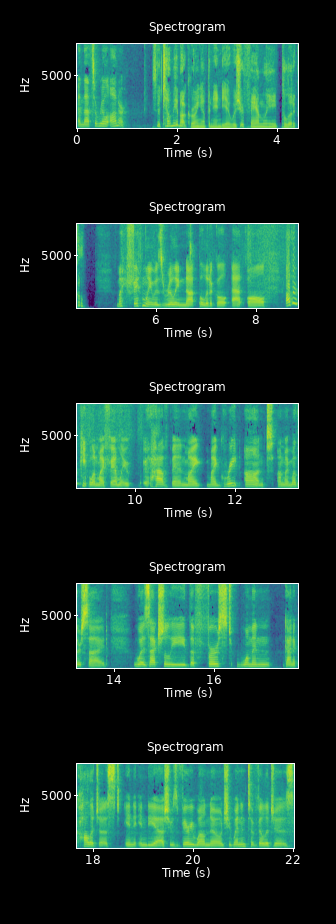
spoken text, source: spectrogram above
And that's a real honor. So tell me about growing up in India. Was your family political? My family was really not political at all. Other people in my family have been. My my great aunt on my mother's side was actually the first woman gynecologist in India. She was very well known. She went into villages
